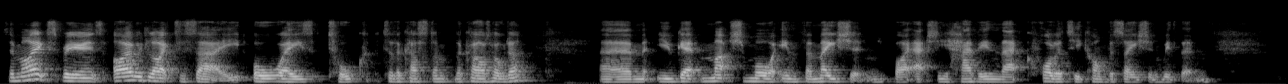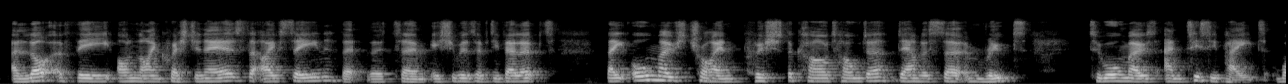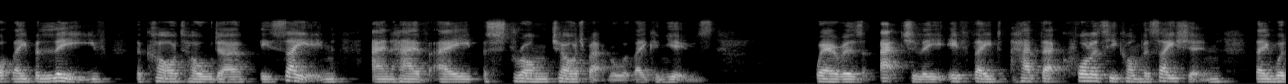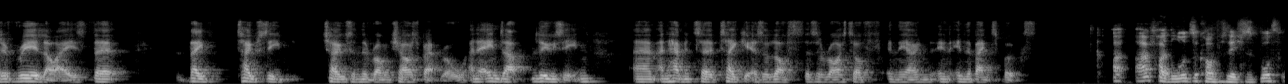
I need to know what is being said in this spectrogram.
So my experience, I would like to say, always talk to the custom, the card holder. Um, you get much more information by actually having that quality conversation with them a lot of the online questionnaires that I've seen that that um, issuers have developed, they almost try and push the cardholder down a certain route to almost anticipate what they believe the cardholder is saying and have a, a strong chargeback rule that they can use. Whereas actually, if they'd had that quality conversation, they would have realized that they've totally chosen the wrong chargeback rule and end up losing um, and having to take it as a loss, as a write-off in the own in, in the bank's books. I, have had loads of conversations, both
